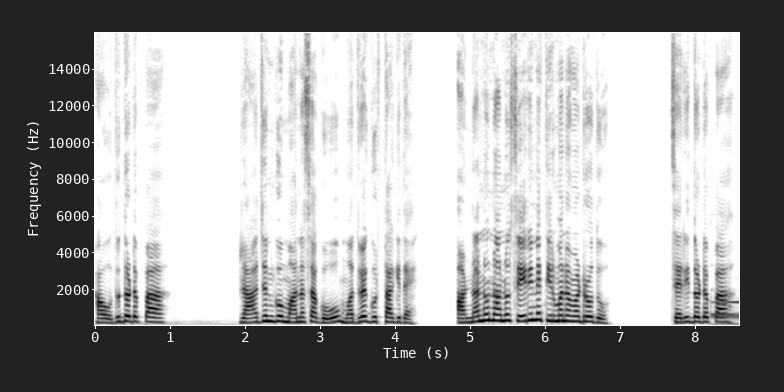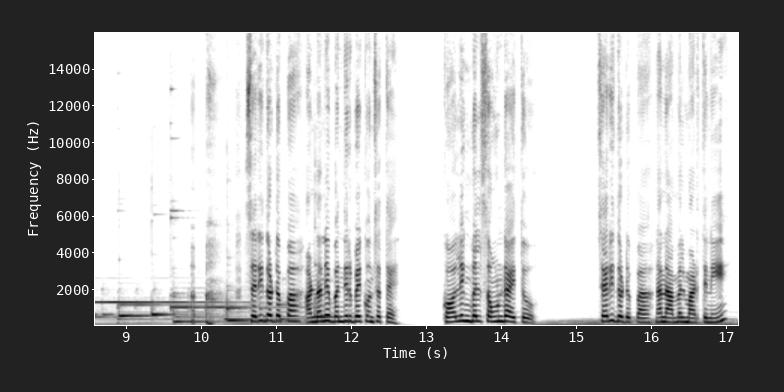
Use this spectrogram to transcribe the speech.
ಹೌದು ದೊಡ್ಡಪ್ಪ. ರಾಜನ್ಗೂ ಮಾನಸಗೂ ಮದ್ವೆ ಗುರ್ತಾಗಿದೆ. ಅಣ್ಣನೂ ನಾನು ಸೇರಿನೇ ತೀರ್ಮಾನ ಮಾಡಿರೋದು. ಸರಿ ದೊಡ್ಡಪ್ಪ. ಸರಿ ದೊಡ್ಡಪ್ಪ, ಅಣ್ಣನೇ ಬಂದಿರ್ಬೇಕು ಅನ್ಸತ್ತೆ. ಕಾಲಿಂಗ್ ಬೆಲ್ ಸೌಂಡ್ ಆಯ್ತು. ಸರಿ ದೊಡ್ಡಪ್ಪ, ನಾನು ಆಮೇಲೆ ಮಾಡ್ತೀನಿ.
